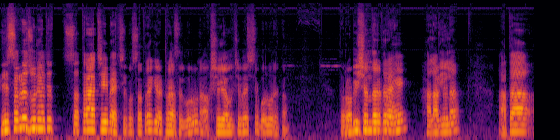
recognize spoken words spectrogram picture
हे सगळे जुने होते. सतराचे बॅच सतरा की अठरा असेल बरोबर ना? अक्षय याऊलचे बॅचचे बरोबर आहेत ना? तर रवी चंदरकर आहे हा लागलेला. आता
